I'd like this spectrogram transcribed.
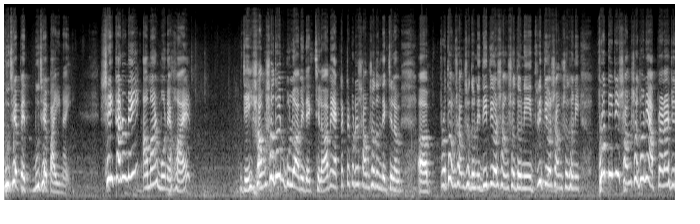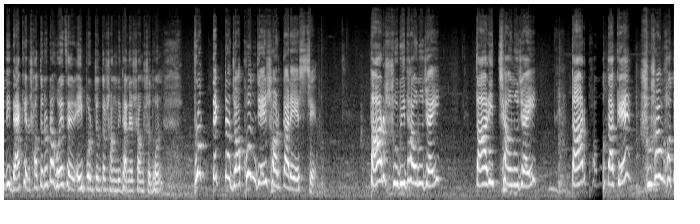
বুঝে পে, বুঝে পাই নাই। সেই কারণেই আমার মনে হয় যে এই সংশোধনগুলো আমি দেখছিলাম, আমি একটা একটা করে সংশোধন দেখছিলাম প্রথম সংশোধনী, দ্বিতীয় সংশোধনী, তৃতীয় সংশোধনী, প্রতিটি সংশোধনী আপনারা যদি দেখেন, সতেরোটা হয়েছে এই পর্যন্ত সংবিধানের সংশোধন। প্রত্যেকটা যখন যেই সরকারে এসছে, তার সুবিধা অনুযায়ী, তার ইচ্ছা অনুযায়ী, তার ক্ষমতাকে সুসংহত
